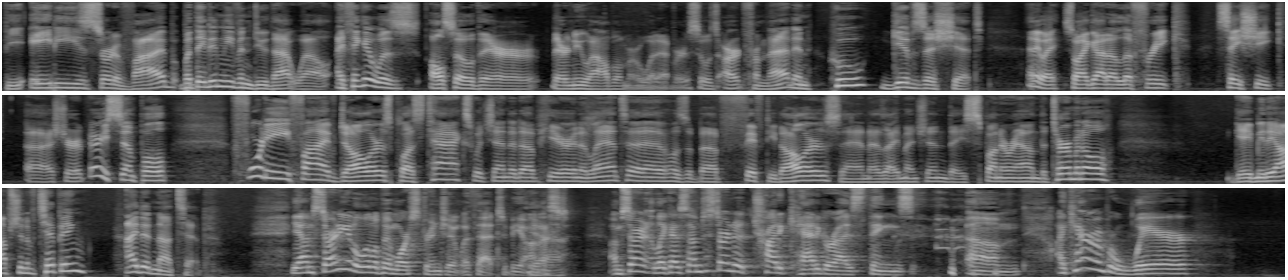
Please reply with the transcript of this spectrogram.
the '80s sort of vibe, but they didn't even do that well. I think it was also their their new album or whatever. So it was art from that, and who gives a shit? Anyway, so I got a Le Freak C'est Chic uh, shirt. Very simple. $45 plus tax, which ended up here in Atlanta was about $50. And as I mentioned, they spun around the terminal, gave me the option of tipping. I did not tip. Yeah, I'm starting to get a little bit more stringent with that, to be honest. I'm starting, like, I'm just starting to try to categorize things. um, I can't remember where.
